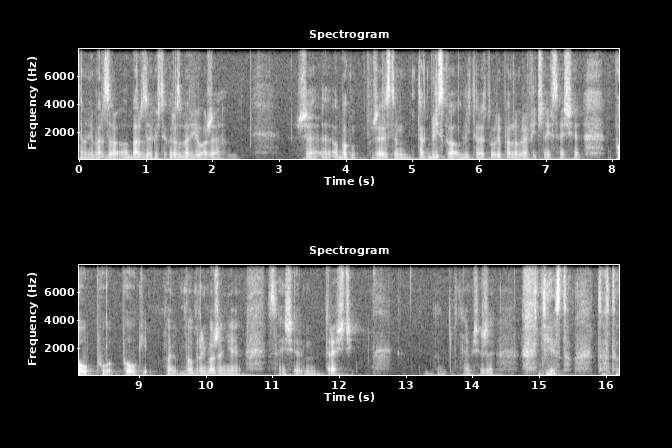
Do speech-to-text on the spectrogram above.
To mnie bardzo, bardzo jakoś tak rozbawiło, że, że e, obok, że jestem tak blisko literatury pornograficznej w sensie pół, pół, półki, bo, bo broń Boże nie w sensie treści. No, Wydaje mi się, że nie jest to, to, to,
